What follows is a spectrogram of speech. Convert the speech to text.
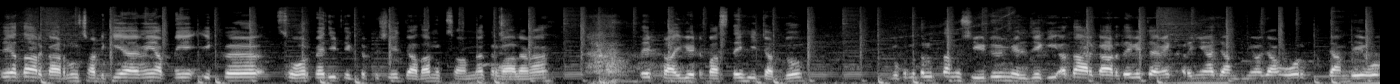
ਤੇ ਆਧਾਰ ਕਾਰਡ ਨੂੰ ਛੱਡ ਕੇ ਐਵੇਂ ਆਪਣੇ ਇੱਕ 100 ਰੁਪਏ ਦੀ ਟਿਕਟ ਪਿੱਛੇ ਜ਼ਿਆਦਾ ਨੁਕਸਾਨ ਨਾ ਕਰਵਾ ਲੈਣਾ ਤੇ ਪ੍ਰਾਈਵੇਟ ਬੱਸ ਤੇ ਹੀ ਚੜ੍ਹ ਜਾਓ। ਕਿਉਂਕਿ ਮਤਲਬ ਤੁਹਾਨੂੰ ਸੀਟ ਵੀ ਮਿਲ ਜੇਗੀ, ਆਧਾਰ ਕਾਰਡ ਦੇ ਵਿੱਚ ਐਵੇਂ ਖੜੀਆਂ ਜਾਂਦੀਆਂ ਜਾਂ ਹੋਰ ਜਾਂਦੇ ਹੋ।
